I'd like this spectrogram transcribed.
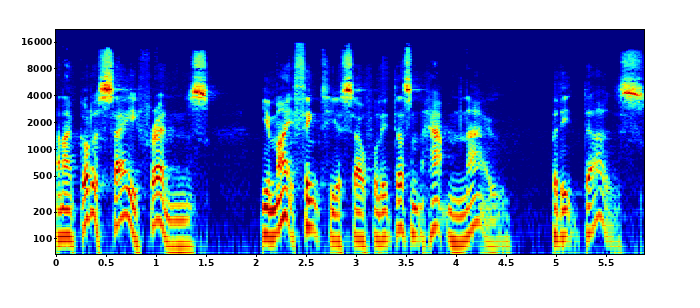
and I've got to say, friends, you might think to yourself, well, it doesn't happen now, but it does.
